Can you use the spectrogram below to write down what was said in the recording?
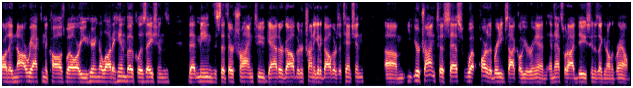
Are they not reacting to calls well? Are you hearing a lot of hen vocalizations? That means that they're trying to gather gobblers, trying to get a gobbler's attention. Um, you're trying to assess what part of the breeding cycle you're in, and that's what I do as soon as I get on the ground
